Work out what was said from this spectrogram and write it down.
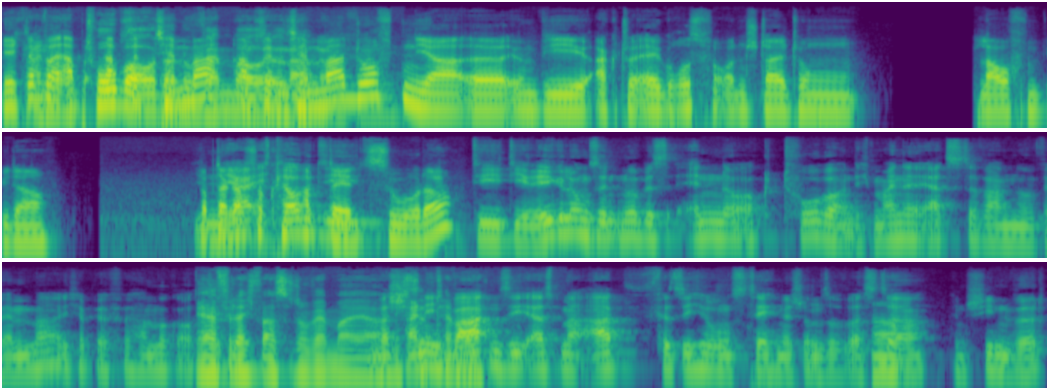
Ja, ich glaube, ab, Oktober ab September, oder November. Ab September so. durften ja äh, irgendwie aktuell Großveranstaltungen laufen wieder. Ich glaube, da ja, gab es kein Update die, zu, oder? Die, die Regelungen sind nur bis Ende Oktober und ich meine, Ärzte waren im November. Ich habe ja für Hamburg auch. Ja, vielleicht war es November, ja. Wahrscheinlich warten sie erstmal ab, versicherungstechnisch und so, was ja. da entschieden wird.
